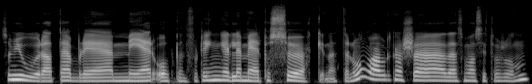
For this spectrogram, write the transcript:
som gjorde at jeg ble mer åpen for ting, eller mer på søken etter noe, var vel kanskje det som var situasjonen.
